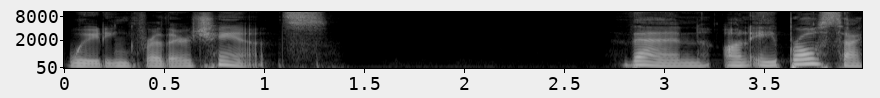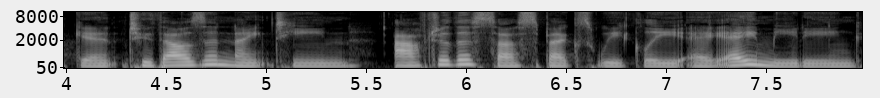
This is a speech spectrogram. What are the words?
waiting for their chance. Then, on April 2nd, 2019, after the suspect's weekly AA meeting,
